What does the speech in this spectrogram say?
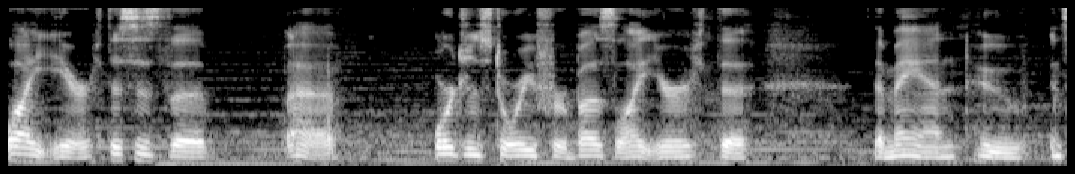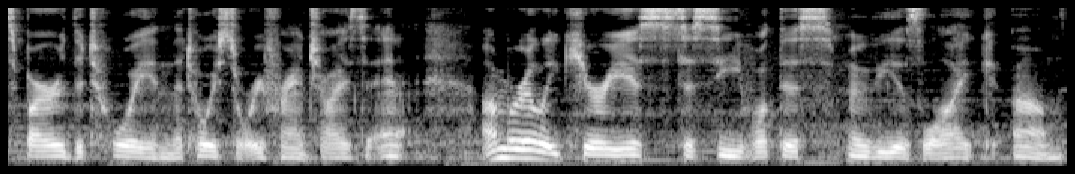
Lightyear. This is the uh, origin story for Buzz Lightyear, the the man who inspired the toy in the Toy Story franchise, and I'm really curious to see what this movie is like. Um,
